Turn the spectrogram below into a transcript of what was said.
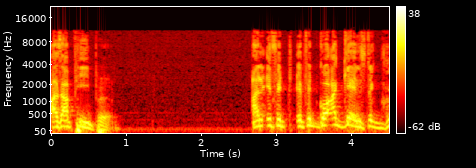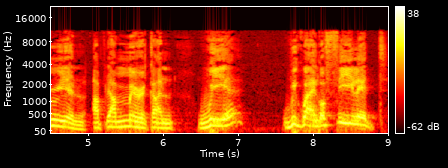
as a people. And if it if it go against the grain of the American way, we going to feel it.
